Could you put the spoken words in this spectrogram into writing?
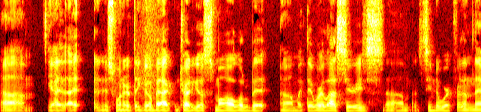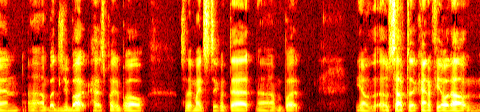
um, yeah, I, I just wonder if they go back and try to go small a little bit, um, like they were last series. Um, it seemed to work for them then, um, but Zubac has played well, so they might stick with that. Um, but you know, they'll just have to kind of feel it out and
